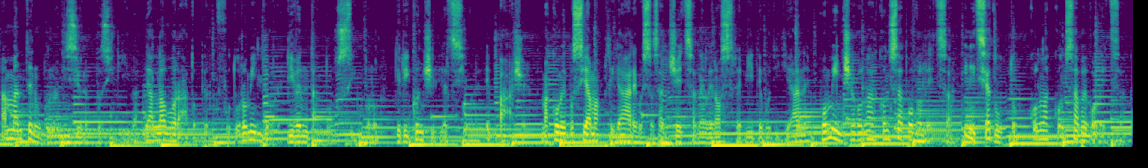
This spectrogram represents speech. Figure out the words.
ha mantenuto una visione positiva e ha lavorato per un futuro migliore, diventando un simbolo di riconciliazione e pace. Ma come possiamo applicare questa saggezza nelle nostre vite quotidiane? Comincia con la consapevolezza. Inizia tutto con la consapevolezza.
